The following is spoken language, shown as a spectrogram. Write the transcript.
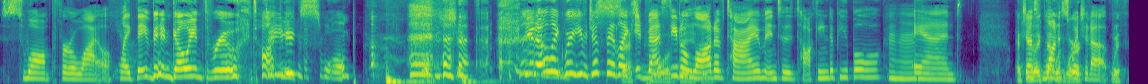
swamp for a while. Like they've been going through talking, Dating swamp. you know, like where you've just been like Cesspool investing a lot of time into talking to people Mm-hmm. and I Just like wanna switch it up. with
